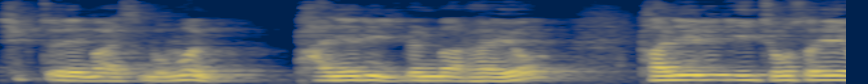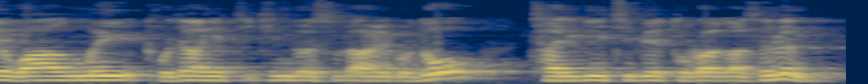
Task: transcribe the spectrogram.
10절의 말씀 보면 다니엘이 이런 말하여 다니엘이 이 조서의 왕의 도장에 찍힌 것을 알고도 자기 집에 돌아가서는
